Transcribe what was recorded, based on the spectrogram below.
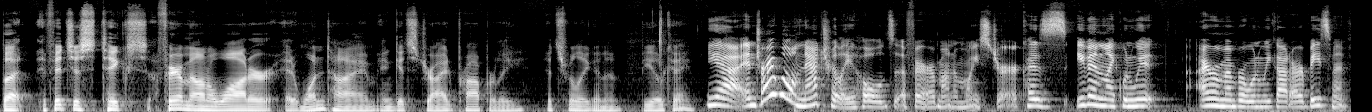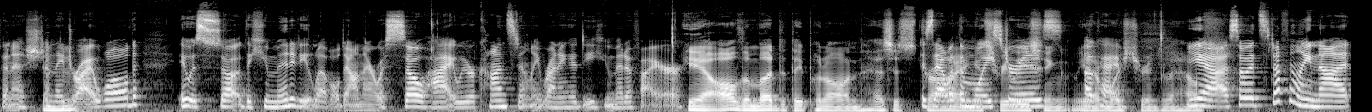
But if it just takes a fair amount of water at one time and gets dried properly, it's really going to be okay. Yeah, and drywall naturally holds a fair amount of moisture because even like when we, I remember when we got our basement finished and they Mm-hmm. drywalled, it was so the humidity level down there was so high. We were constantly running a dehumidifier. Yeah, all the mud that they put on as it's Is drying, that what the it's moisture is? releasing yeah, Okay. moisture into the house. Yeah, so it's definitely not,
